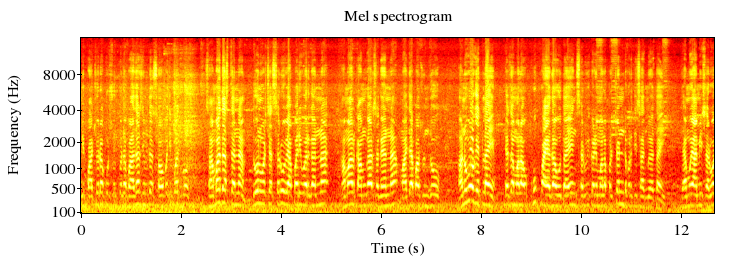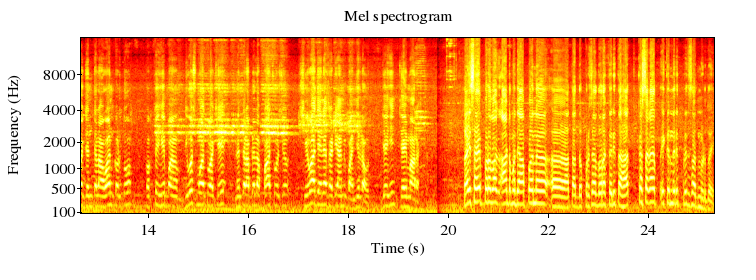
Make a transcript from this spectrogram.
मी पाचोरा कृषी उत्पन्न बाजार समितीचं सभापतीपद सांभाळत असताना दोन वर्षात सर्व व्यापारी वर्गांना हमाल कामगार सगळ्यांना माझ्यापासून जो अनुभव घेतला आहे त्याचा मला खूप फायदा होत आहे आणि सर्वीकडे मला प्रचंड प्रतिसाद मिळत आहे. त्यामुळे आम्ही सर्व जनतेला आवाहन करतो फक्त हे पा दिवस महत्त्वाचे नंतर आपल्याला पाच वर्ष सेवा देण्यासाठी आम्ही बांधलेलो आहोत. जय हिंद जय महाराष्ट्र. ताई साहेब प्रभाग आठमध्ये आपण आता द- प्रचार दौरा करीत आहात. कसा काय एकंदरीत प्रतिसाद मिळतोय?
